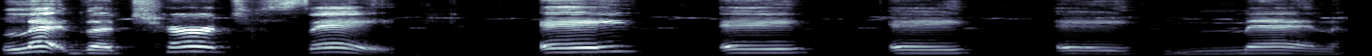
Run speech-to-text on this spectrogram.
Let the church say, A, A, A, Amen.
